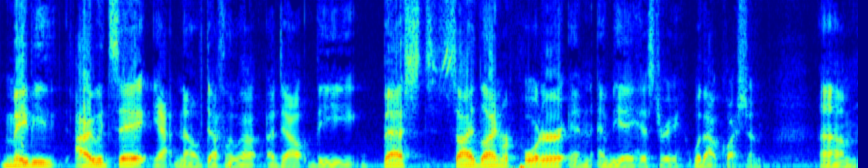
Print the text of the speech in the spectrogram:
Maybe I would say, yeah, no, definitely without a doubt, the best sideline reporter in NBA history, without question. Um,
